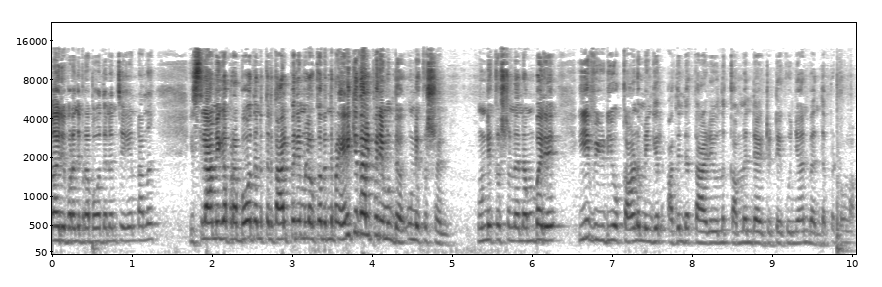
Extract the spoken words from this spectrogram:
ആര് പറഞ്ഞ് പ്രബോധനം ചെയ്യേണ്ടെന്ന്? ഇസ്ലാമിക പ്രബോധനത്തിന് താല്പര്യമുള്ളവർക്ക് എനിക്ക് താല്പര്യമുണ്ട് ഉണ്ണികൃഷ്ണൻ. ഉണ്ണികൃഷ്ണന്റെ നമ്പർ ഈ വീഡിയോ കാണുമെങ്കിൽ അതിന്റെ താഴെ ഒന്ന് കമന്റ് ആയിട്ടിട്ടേക്കു ഞാൻ ബന്ധപ്പെട്ടോളാം.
